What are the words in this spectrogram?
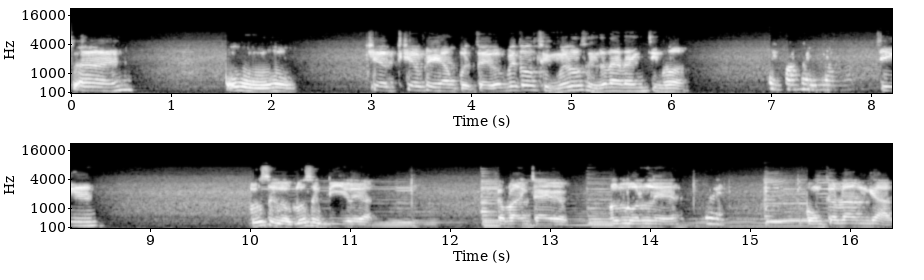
ใช่โอ้โหผมเชื่อเชื่อพยายามกดใจก็ไม่ต้องถึงไม่ต้องถึงก็ได้นะจริงๆหรอกเห็นความพยายามจริง รู้สึกแบบรู้สึกดีเลยอะกำลังใจแบบล้นๆเลยด้วยผมกำลังอยาก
